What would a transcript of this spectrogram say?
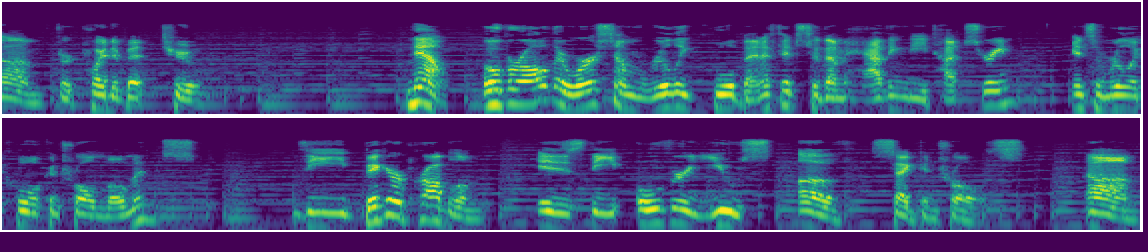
um, for quite a bit too. Now, overall, there were some really cool benefits to them having the touchscreen and some really cool control moments. The bigger problem is the overuse of said controls. Um,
